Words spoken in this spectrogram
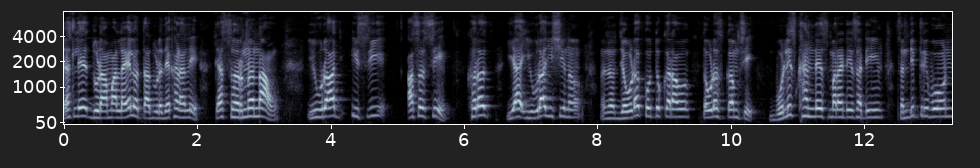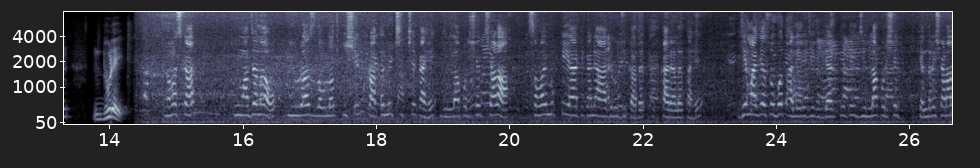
त्यातले दुडामा लयल होता दुडा देखाडाले त्या सरनं नाव युवराज इसी असं से खरंच या युवराज इशीनं म्हणजे जेवढं कौतुक करावं तेवढंच कमशी. बोलीस खांडेस मराठीसाठी संदीप त्रिभुवन धुळे. नमस्कार माझं नाव युवराज दौलत किशेर प्राथमिक शिक्षक आहे जिल्हा परिषद शाळा सवाईमुक्ती या ठिकाणी आज रोजी कार्य कार्यालयात आहे. जे माझ्यासोबत आलेले जे विद्यार्थी ते जिल्हा परिषद केंद्र शाळा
